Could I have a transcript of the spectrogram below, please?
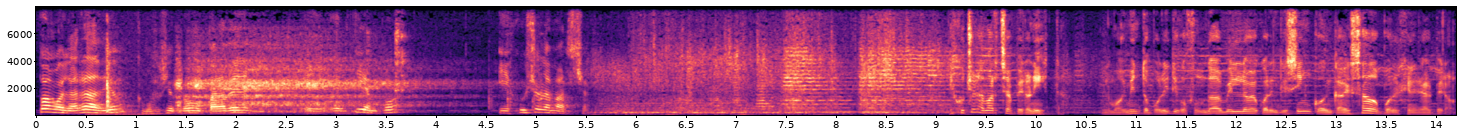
pongo la radio, como siempre pongo para ver eh, el tiempo, y escucho la marcha. Escuchó la marcha peronista, el movimiento político fundado en 1945 encabezado por el general Perón.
